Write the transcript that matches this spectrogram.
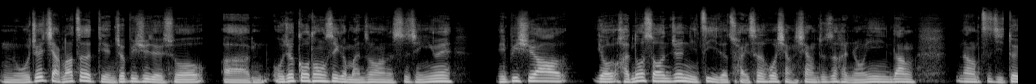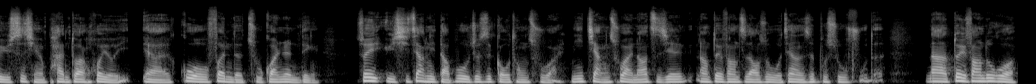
嗯，我觉得讲到这个点，就必须得说，呃，我觉得沟通是一个蛮重要的事情，因为你必须要。有很多时候，就是你自己的揣测或想象，就是很容易让让自己对于事情的判断会有呃过分的主观认定。所以，与其这样，你倒不如就是沟通出来，你讲出来，然后直接让对方知道说我这样是不舒服的。那对方如果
